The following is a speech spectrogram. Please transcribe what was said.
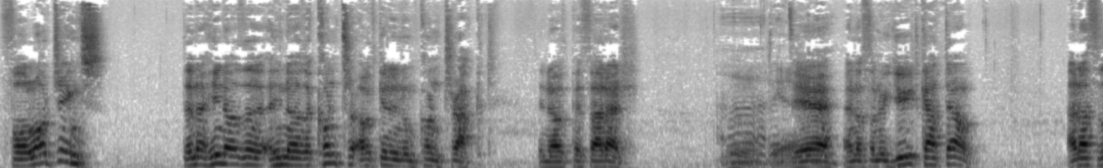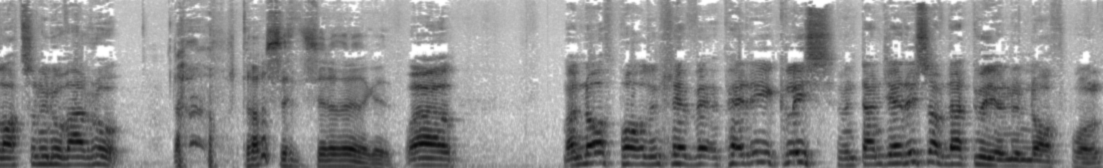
for lodgings. Dyna hyn oedd y, hyn oedd y contra, oedd gen nhw'n contract. Hyn oedd peth arall. Ah, Ie, mm, yeah. yeah. a nath nhw gyd gadael. A nath lot o'n nhw farw. Do, sydd sydd oedd hynny gyd? Wel, mae North Pole yn lle periglis, yn dangerous ofnadwy yn y North Pole.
